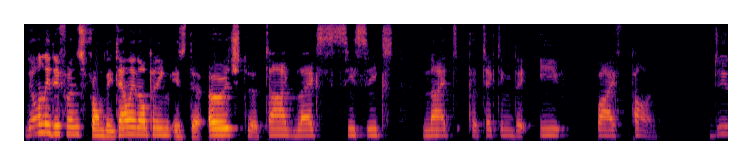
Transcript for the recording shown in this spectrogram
The only difference from the Italian opening is the urge to attack black c6 knight protecting the e5 pawn. Due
